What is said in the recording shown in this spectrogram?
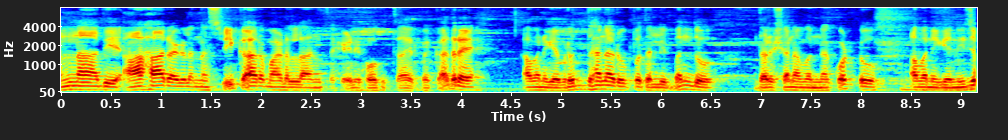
ಅನ್ನಾದಿ ಆಹಾರಗಳನ್ನು ಸ್ವೀಕಾರ ಮಾಡಲ್ಲ ಅಂತ ಹೇಳಿ ಹೋಗ್ತಾ ಇರಬೇಕಾದ್ರೆ ಅವನಿಗೆ ವೃದ್ಧನ ರೂಪದಲ್ಲಿ ಬಂದು ದರ್ಶನವನ್ನು ಕೊಟ್ಟು ಅವನಿಗೆ ನಿಜ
